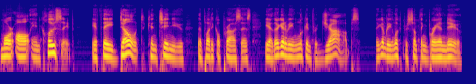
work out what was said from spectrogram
more all inclusive. If they don't continue the political process, yeah, they're going to be looking for jobs they're going to be looking for something brand new.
